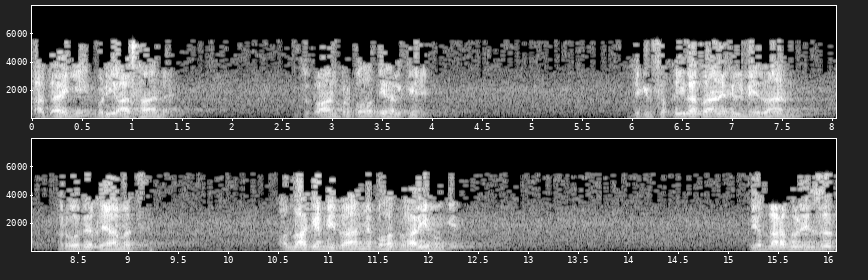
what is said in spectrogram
ادائیگی بڑی آسان ہے۔ زبان پر بہت ہی ہلکے ہیں۔ لیکن ثقیل اطان فی المیزان روز قیامت اللہ کے میزان میں بہت بھاری ہوں گے۔ یہ اللہ رب العزت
